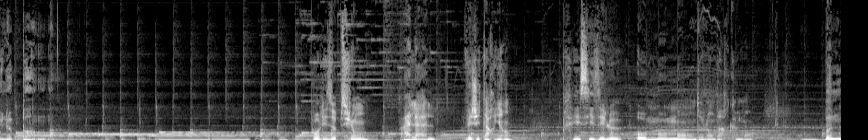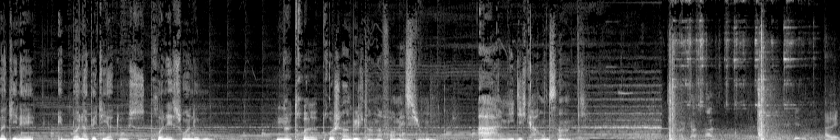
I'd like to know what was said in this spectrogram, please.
une pomme. Pour les options, halal, végétarien, précisez-le au moment de l'embarquement. Bonne matinée et bon appétit à tous. Prenez soin de vous. Notre prochain bulletin d'information à midi 45. Allez.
